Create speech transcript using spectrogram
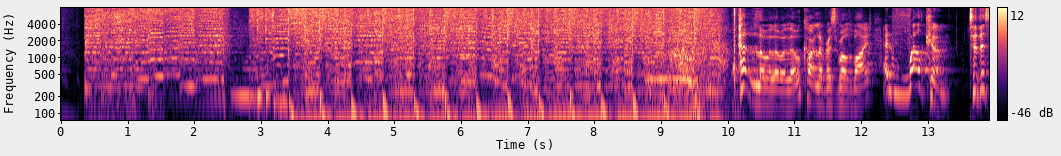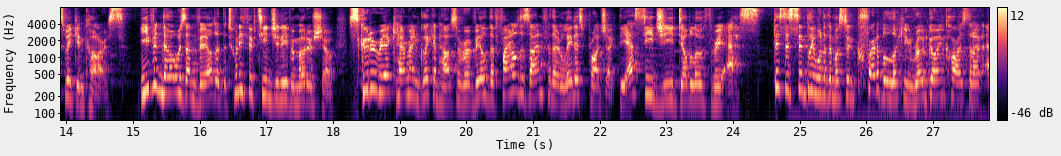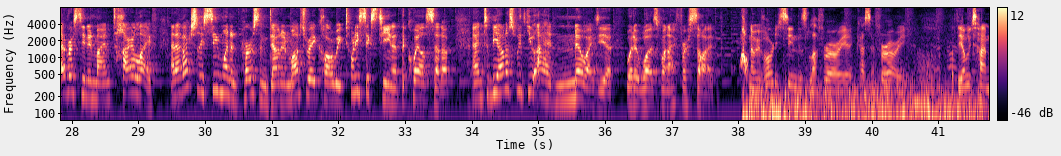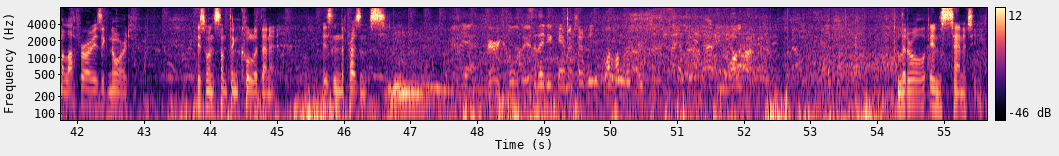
Hello, hello, hello, car lovers worldwide, and welcome to This Week in Cars. Even though it was unveiled at the 2015 Geneva Motor Show, Scuderia Cameron and Glickenhaus have revealed the final design for their latest project, the SCG 003S. This is simply one of the most incredible looking road-going cars that I've ever seen in my entire life, and I've actually seen one in person down in Monterey Car Week 2016 at the Quail setup, and to be honest with you, I had no idea what it was when I first saw it. Now we've already seen this LaFerrari at Casa Ferrari, but the only time a LaFerrari is ignored is when something cooler than it is in the presence. Yeah, very cool, dude. So they do cameras. 100. Literal insanity.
